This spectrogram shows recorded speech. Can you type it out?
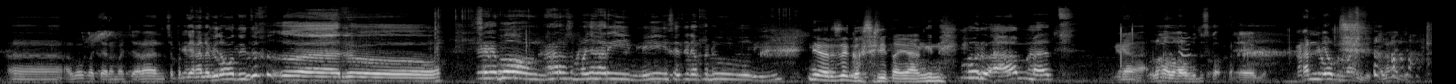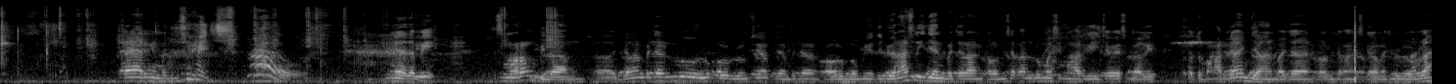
eh, apa pacaran-pacaran. Seperti yang anda bilang waktu itu waduh saya bohong harus semuanya hari ini saya tidak peduli. Ini harusnya gak usah ditayangin. Nih. bodoh amat. Enggak lu gak bakal putus kok percaya gue kan dia open minded tenang aja. Saya hari ini menjadi savage wow. Enggak, tapi semua orang bilang "Eh, jangan pacaran dulu lu kalau belum siap jangan pacaran. Kalau lu belum punya tujuan asli jangan pacaran. Kalau misalkan lu masih menghargai cewek sebagai suatu penghargaan jangan pacaran. Kalau misalkan segala macam bla bla bla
